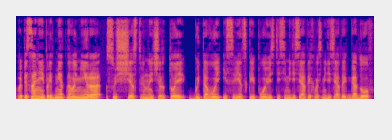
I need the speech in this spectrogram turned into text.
В описании предметного мира существенной чертой бытовой и светской повести 70-80-х годов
